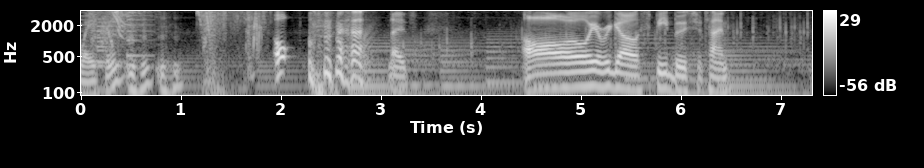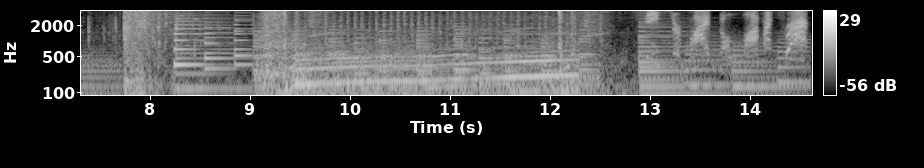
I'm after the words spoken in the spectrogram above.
Way through. Mm-hmm, mm-hmm. Oh! nice. Oh, here we go. Speed booster time. She survived the lava trap.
